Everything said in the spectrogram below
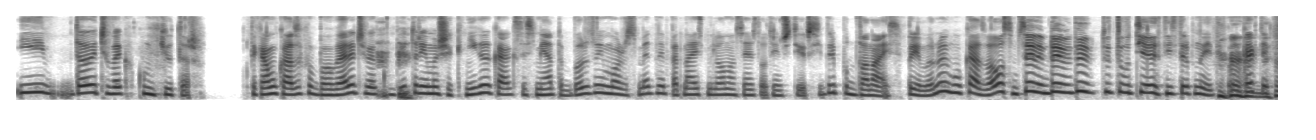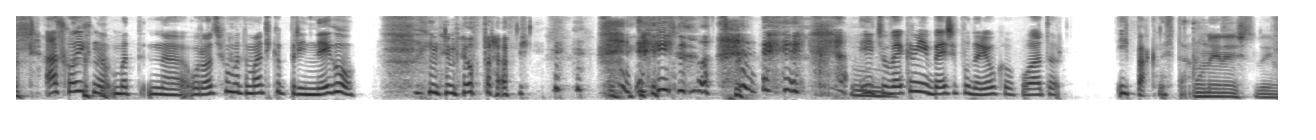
И той е човек компютър. Така му казаха в България, човек компютър имаше книга как се смята бързо и може да сметне 15 милиона 743 по 12. Примерно и го казва 8, 7, 9, 9, от тия изтръпна и така. Аз ходих на, мат... на уроци по математика при него и не ме оправи. и, човека ми беше подарил калкулатор. И пак не стана. Поне нещо да има.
